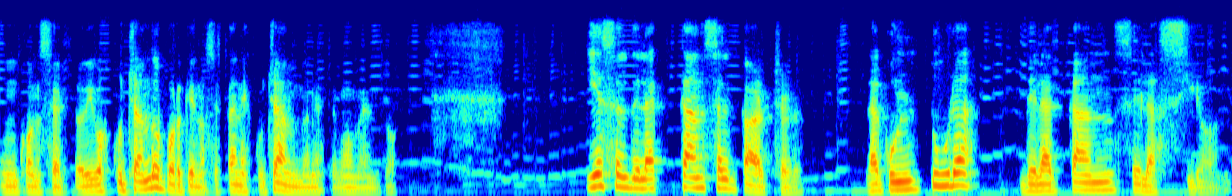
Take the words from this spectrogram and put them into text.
un concepto. Digo escuchando porque nos están escuchando en este momento. Y es el de la cancel culture, la cultura de la cancelación.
